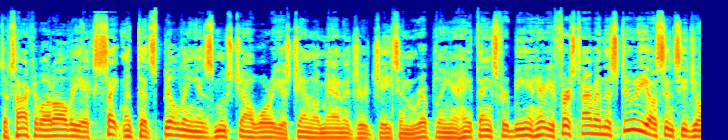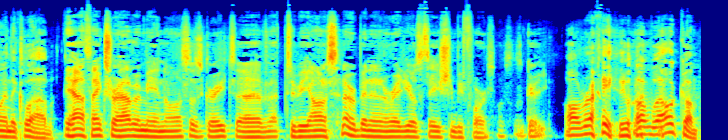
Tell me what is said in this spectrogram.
to talk about all the excitement that's building is Moose Jaw Warriors General Manager Jason Ripplinger. Hey, thanks for being here. Your first time in the studio since you joined the club. Yeah, thanks for having me. And this is great. Uh, to be honest, I've never been in a radio station before, so this is great. All right, well, welcome.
